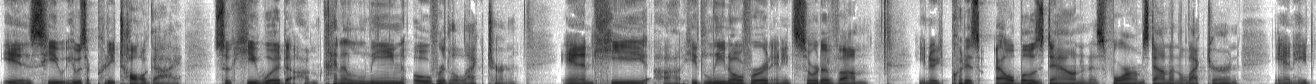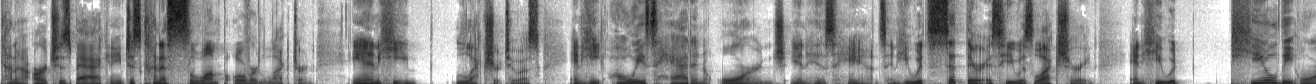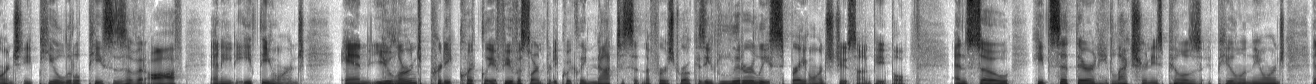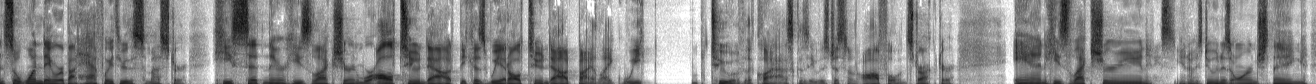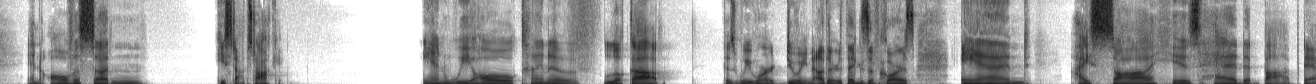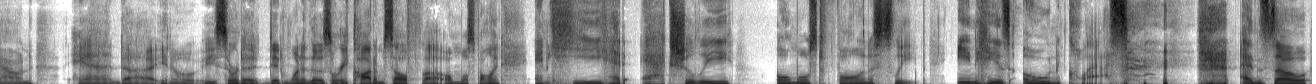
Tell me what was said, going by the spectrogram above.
is he, he was a pretty tall guy. So he would um, kind of lean over the lectern and he, uh, he'd lean over it and he'd sort of, um, you know, he'd put his elbows down and his forearms down on the lectern and he'd kind of arch his back and he'd just kind of slump over the lectern and he'd lecture to us. And he always had an orange in his hands. And he would sit there as he was lecturing and he would peel the orange. He'd peel little pieces of it off and he'd eat the orange. And you learned pretty quickly, a few of us learned pretty quickly not to sit in the first row because he'd literally spray orange juice on people. And so he'd sit there and he'd lecture and he's peels, peeling the orange. And so one day, we're about halfway through the semester. He's sitting there, he's lecturing. We're all tuned out because we had all tuned out by like week two of the class because he was just an awful instructor. And he's lecturing and he's, you know, he's doing his orange thing. And all of a sudden, he stops talking. And we all kind of look up because we weren't doing other things, of course. And I saw his head bob down, and uh, you know he sort of did one of those where he caught himself uh, almost falling, and he had actually almost fallen asleep in his own class. and so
